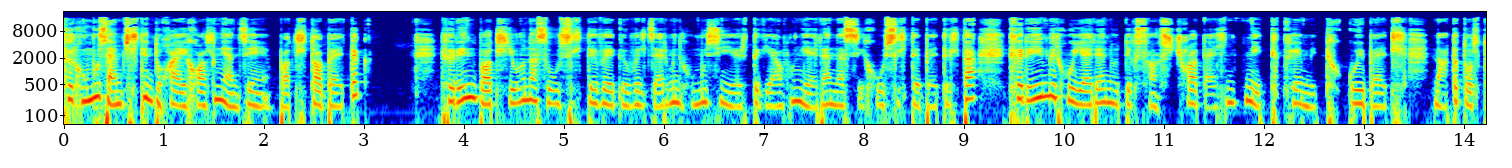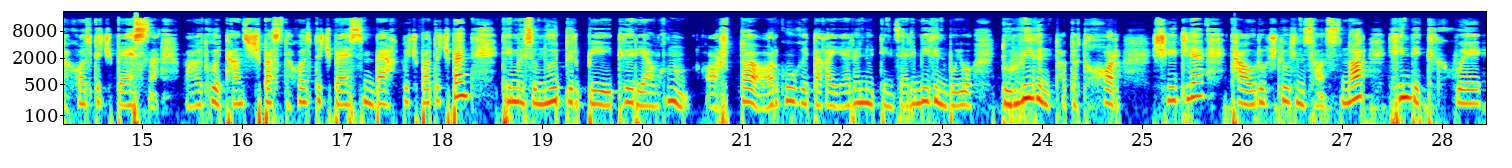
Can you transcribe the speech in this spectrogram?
Тэгэхээр хүмүүс амжилтын тухай их олон янзын бодолтой байдаг. Тэгэхээр энэ бодол юунаас үүсэлтэй вэ гэвэл зарим нь хүмүүсийн ярьдаг явган ярианаас их үүсэлтэй байдаг л та. Тэгэхээр иймэрхүү яриануудыг сонсцоход алинд нь итгэхээ мэдэхгүй байдал надад бол тохиолдож байсан. Магадгүй танд ч бас тохиолдож байсан байх гэж бодож байна. Тиймээс өнөөдөр би эдгээр явган ортой оргуугээд байгаа яриануудын заримыг нь буюу дөрвийг нь тодотгохоор шийдлээ. Та өргөжлүүлэн сонсноор хүнд итгэх вэ,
